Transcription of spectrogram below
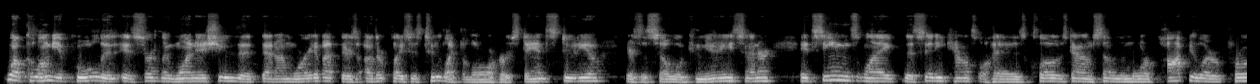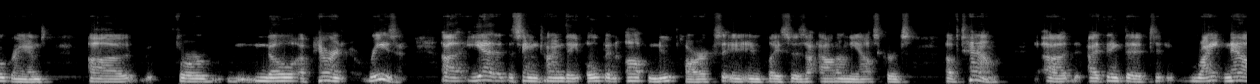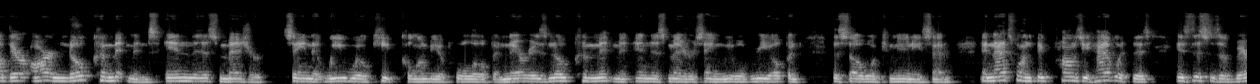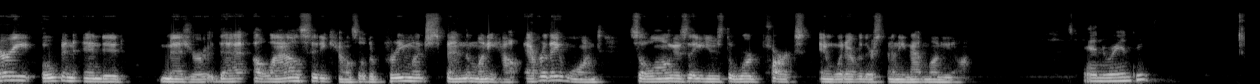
Well, Columbia Pool is, is, certainly one issue that, that I'm worried about. There's other places too, like the Laurelhurst Dance Studio. There's the Sellwood Community Center. It seems like the City Council has closed down some of the more popular programs uh, for no apparent reason. Uh, yet at the same time, they open up new parks in, in places out on the outskirts of town uh, I think that right now there are no commitments in this measure saying that we will keep Columbia Pool open. There is no commitment in this measure saying we will reopen the Sellwood Community Center. And that's one of the big problems you have with this is this is a very open-ended measure that allows city council to pretty much spend the money however they want so long as they use the word parks and whatever they're spending that money on. And Randy?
